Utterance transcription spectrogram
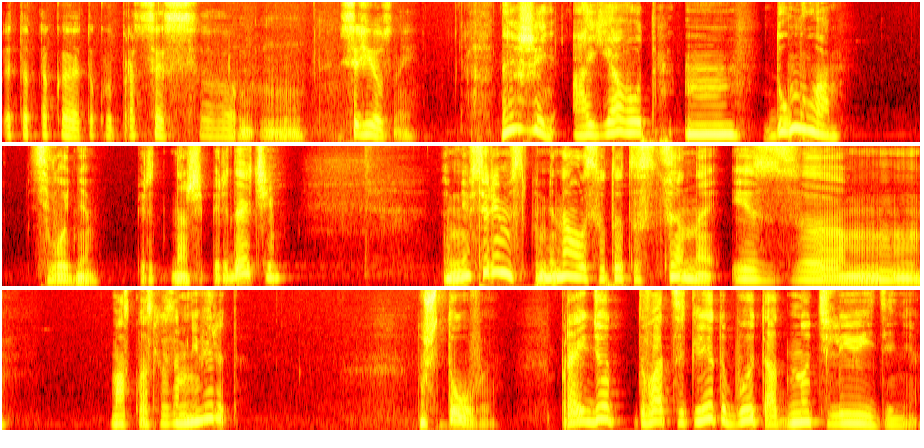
это такая, такой процесс э, серьезный. Знаешь, Жень, а я вот м, думала сегодня перед нашей передачей, мне все время вспоминалась вот эта сцена из э, «Москва слезам не верит». Ну что вы, пройдет 20 лет и будет одно телевидение.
